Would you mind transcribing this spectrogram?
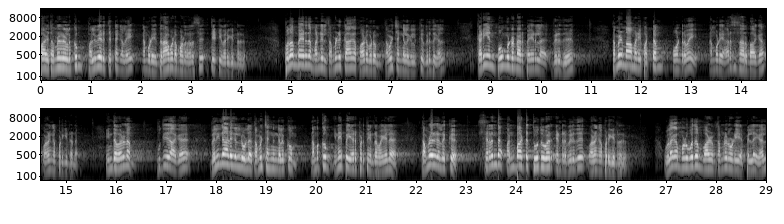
வாழ் தமிழர்களுக்கும் பல்வேறு திட்டங்களை நம்முடைய திராவிட மாடல் அரசு தீட்டி வருகின்றது. புலம்பெயர்ந்த மண்ணில் தமிழுக்காக பாடுபடும் தமிழ்ச் சங்கங்களுக்கு விருதுகள். கரியன் பூங்குன்றனார் பெயரில் விருது. தமிழ் மாமணி பட்டம் போன்றவை நம்முடைய அரசு சார்பாக வழங்கப்படுகின்றன. இந்த வருடம் புதிதாக வெளிநாடுகளில் உள்ள தமிழ்ச் சங்கங்களுக்கும் நமக்கும் இணைப்பை ஏற்படுத்துகின்ற வகையில் தமிழர்களுக்கு சிறந்த பண்பாட்டு தூதுவர் என்ற விருது வழங்கப்படுகின்றது. உலகம் முழுவதும் வாழும் தமிழருடைய பிள்ளைகள்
